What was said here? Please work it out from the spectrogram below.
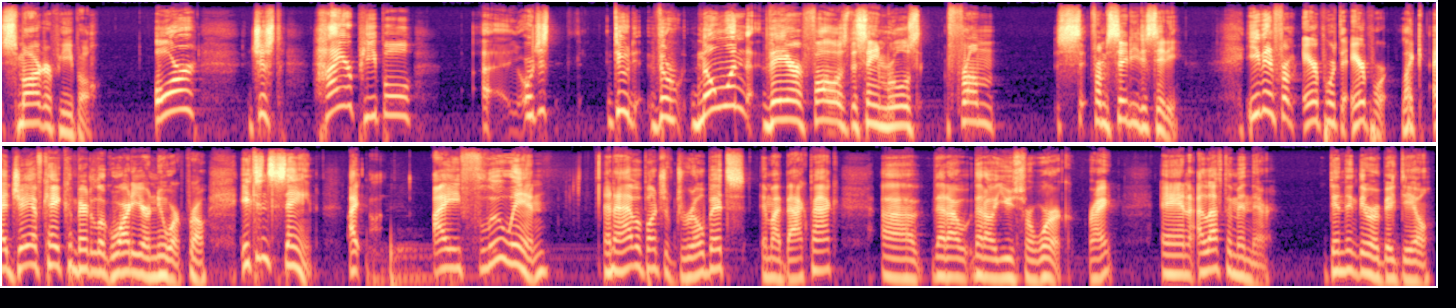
smarter people, or just hire people, uh, or just dude, the no one there follows the same rules from from city to city. Even from airport to airport, like at JFK compared to LaGuardia or Newark, bro, it's insane. I I flew in, and I have a bunch of drill bits in my backpack uh, that I that I'll use for work, right? And I left them in there. Didn't think they were a big deal.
